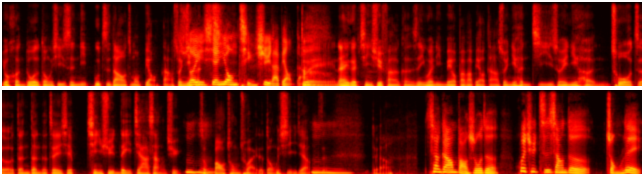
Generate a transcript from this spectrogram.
有很多的东西是你不知道怎么表达，所以你所以先用情绪来表达。对，那一个情绪反而可能是因为你没有办法表达，所以你很急，所以你很挫折等等的这一些情绪累加上去，嗯，就爆冲出来的东西这样子。嗯、对啊，像刚刚宝说的。会去咨商的种类，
